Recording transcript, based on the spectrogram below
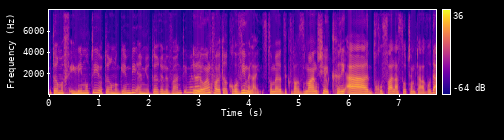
יותר מפעילים אותי, יותר נוגעים בי, הם יותר רלוונטיים אליי? לא, הם כבר יותר קרובים אליי. זאת אומרת, זה כבר זמן של קריאה דחופה לעשות שם את העבודה.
